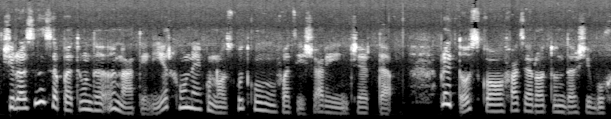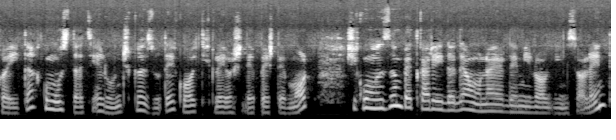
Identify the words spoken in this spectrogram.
și lăsând să pătrundă în atelier un necunoscut cu înfățișare incertă. Pletos, cu o față rotundă și buhăită, cu mustăți lungi căzute, cu ochi creioși de pește mort și cu un zâmbet care îi dădea un aer de milog insolent,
